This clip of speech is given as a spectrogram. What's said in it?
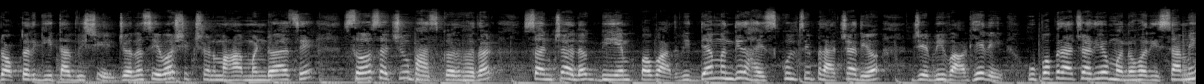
डॉक्टर गीता विशे जनसेवा शिक्षण महामंडळाचे सहसचिव भास्कर हरड संचालक बी एम पवार विद्या मंदिर हायस्कूलचे प्राचार्य जे बी वाघेरे उपप्राचार्य मनोहर इसामे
